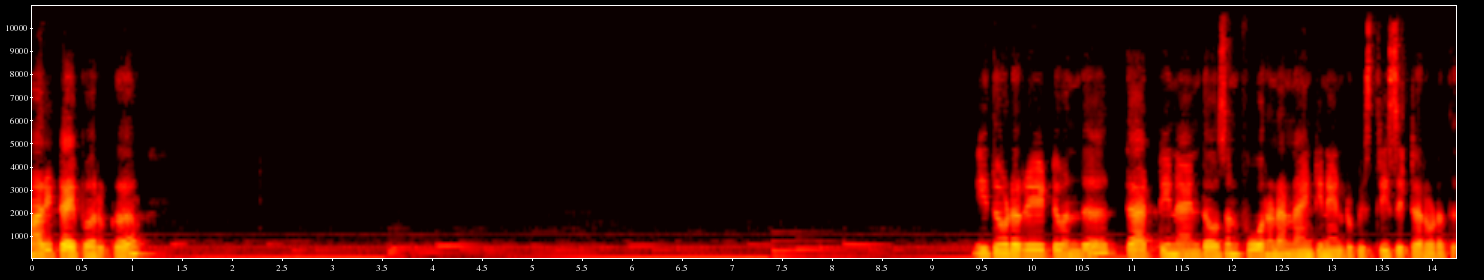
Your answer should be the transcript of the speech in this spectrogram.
மாதிரி டைப்பும் இருக்குது இதோட ரேட்டு வந்து thirty nine thousand four hundred ninety nine rupees three சிட்டரோடது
